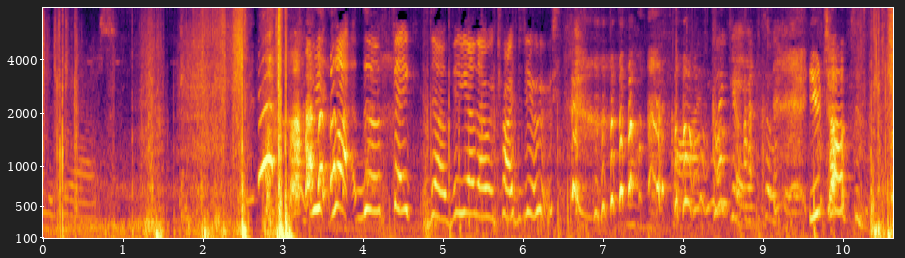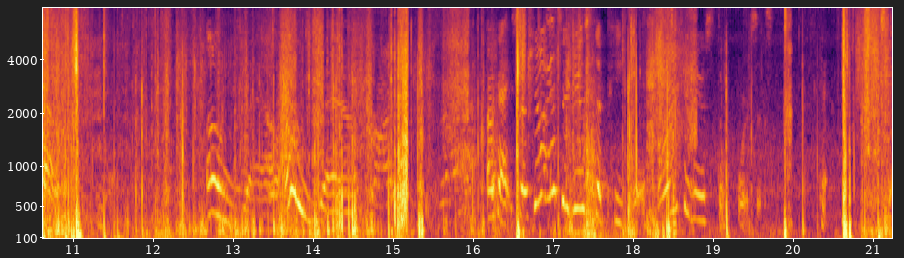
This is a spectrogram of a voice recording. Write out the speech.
in the grass. we, look, the fake, the video that we tried to do. Oh, okay. You talked to me. Oh well, oh well. Okay, so she'll introduce the people. I'll introduce the horses. Okay, so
